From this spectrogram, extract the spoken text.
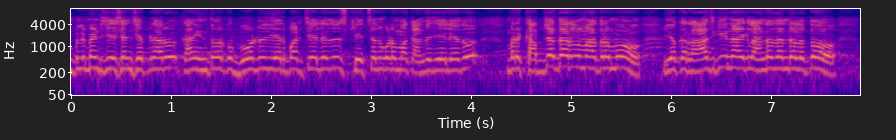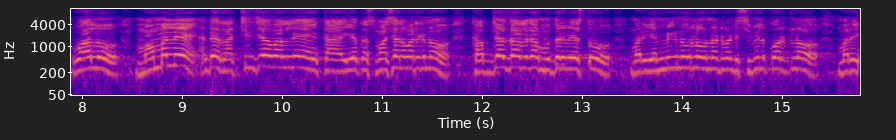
ఇంప్లిమెంట్ చేశారని చెప్పినారు. కానీ ఇంతవరకు బోర్డు ఏర్పాటు చేయలేదు. స్కెచ్లను కూడా మాకు అందజేయలేదు. మరి కబ్జాదారులు మాత్రము ఈ యొక్క రాజకీయ నాయకుల అండదండలతో వాళ్ళు మమ్మల్ని అంటే రక్షించే వాళ్ళని ఈ యొక్క శ్మశాన వాటికను కబ్జాదారులుగా ముద్ర వేస్తూ మరి ఎమ్మిగనూరులో ఉన్నటువంటి సివిల్ కోర్టులో మరి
